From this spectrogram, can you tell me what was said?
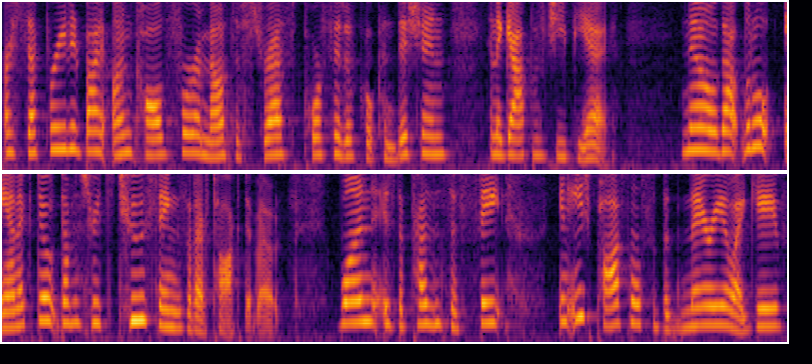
are separated by uncalled for amounts of stress, poor physical condition, and a gap of GPA. Now, that little anecdote demonstrates two things that I've talked about. One is the presence of fate. In each possible scenario I gave,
